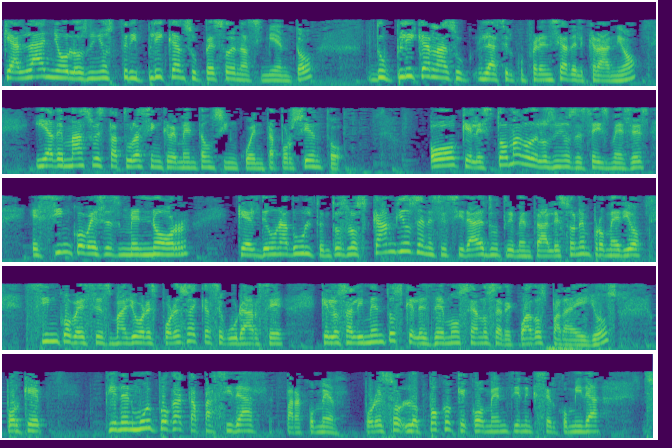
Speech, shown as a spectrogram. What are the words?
que al año los niños triplican su peso de nacimiento, duplican la, la circunferencia del cráneo y además su estatura se incrementa un 50%. O que el estómago de los niños de seis meses es cinco veces menor que el de un adulto. Entonces, los cambios de necesidades nutrimentales son en promedio cinco veces mayores. Por eso hay que asegurarse que los alimentos que les demos sean los adecuados para ellos, porque tienen muy poca capacidad para comer. Por eso lo poco que comen tiene que ser comida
